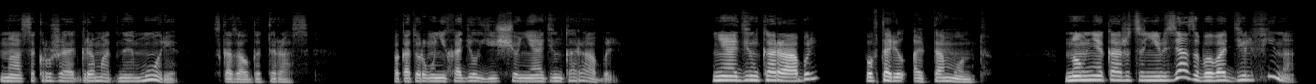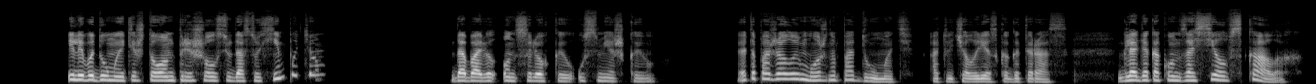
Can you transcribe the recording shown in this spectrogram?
«Нас окружает громадное море», — сказал Гатерас, «по которому не ходил еще ни один корабль». «Ни один корабль?» — повторил Альтамонт. «Но мне кажется, нельзя забывать дельфина. Или вы думаете, что он пришел сюда сухим путем?» Добавил он с легкой усмешкой. «Это, пожалуй, можно подумать», — отвечал резко Гатерас, глядя, как он засел в скалах.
